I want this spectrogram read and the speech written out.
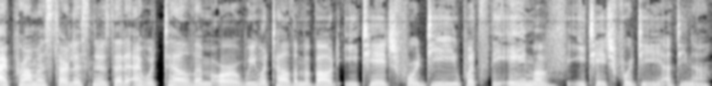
I promised our listeners that I would tell them, or we would tell them about ETH4D. What's the aim of ETH4D, Adina?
